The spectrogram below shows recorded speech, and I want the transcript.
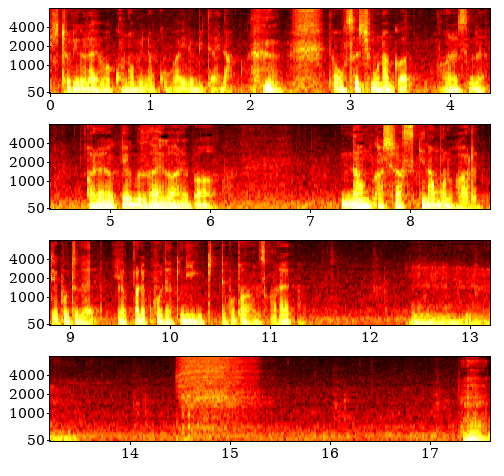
人ぐらいは好みの子がいるみたいな。お寿司もなんかあれですよね。あれだけ具材があれば何かしら好きなものがあるっていうことでやっぱりこれだけ人気ってことなんですかね。うん。ね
